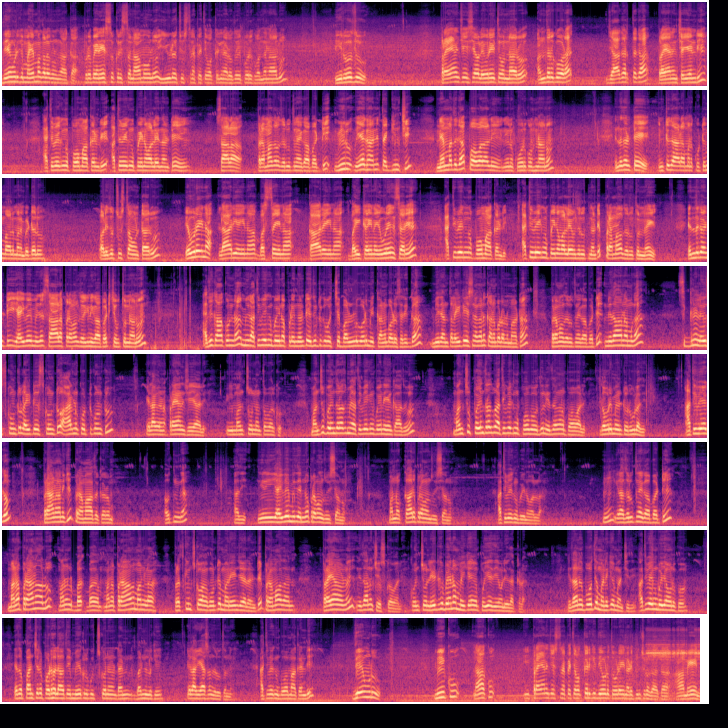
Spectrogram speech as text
దేవుడికి మహిమ కలుగును గాక. పురపైన యేసుక్రీస్తు నామంలో ఈ వీడియో చూస్తున్న ప్రతి ఒక్కరికి నా హృదయపూర్వక వందనాలు. ఈరోజు ప్రయాణం చేసే వాళ్ళు ఎవరైతే ఉన్నారో అందరూ కూడా జాగ్రత్తగా ప్రయాణం చేయండి. అతివేగంగా పోమాకండి. అతివేగంగా పోయిన వాళ్ళు ఏంటంటే చాలా ప్రమాదాలు జరుగుతున్నాయి కాబట్టి మీరు వేగాన్ని తగ్గించి నెమ్మదిగా పోవాలని నేను కోరుకుంటున్నాను. ఎందుకంటే ఇంటికాడ మన కుటుంబాలు మన బిడ్డలు వాళ్ళు ఎదురు చూస్తూ ఉంటారు. ఎవరైనా లారీ అయినా బస్సు అయినా కార్ అయినా బైక్ అయినా ఎవరైనా సరే అతివేగంగా పోమాకండి. అతివేగంగా పోయిన వల్ల ఏం జరుగుతుందంటే ప్రమాదాలు జరుగుతున్నాయి. ఎందుకంటే ఈ హైవే మీద చాలా ప్రమాదాలు జరిగినాయి కాబట్టి చెబుతున్నాను. అది కాకుండా మీరు అతివేగంగా పోయినప్పుడు ఏంటంటే ఎదుటికి వచ్చే బండ్లు కూడా మీకు కనబడవు సరిగ్గా. మీరు ఎంత లైట్ వేసినా కానీ కనబడవు అనమాట ప్రమాదం జరుగుతున్నాయి కాబట్టి నిదానంగా సిగ్నల్ వేసుకుంటూ లైట్ వేసుకుంటూ ఆర్న కొట్టుకుంటూ ఇలాగ ప్రయాణం చేయాలి. ఈ మంచు ఉన్నంత వరకు. మంచు పోయిన తర్వాత మీరు అతివేగంగా పోయినా ఏం కాదు. మంచు పోయిన తర్వాత కూడా అతివేగంగా పోకూడదు నిజంగా పోవాలి. గవర్నమెంట్ రూల్ అది. అతివేగం ప్రాణానికి ప్రమాదకరం. అవుతుందిగా? అది. నేను ఈ హైవే మీద ఎన్నో ప్రమాదం చూశాను. మొన్న ఒక కారు ప్రమాదం చూశాను. అతివేగం పోయిన వల్ల. ఇలా జరుగుతున్నాయి కాబట్టి మన ప్రాణాలు మన మన ప్రాణాలు మన బ్రతికించుకోవాలనుకుంటే మనం ఏం చేయాలంటే ప్రమాదాన్ని ప్రయాణాన్ని నిదానం చేసుకోవాలి. కొంచెం లేటుగా పోయినా మీకేం పోయేది ఏం లేదు అక్కడ. నిదానం పోతే మనకే మంచిది. అతివేగం పోయామనుకో ఏదో పంచర్ పడవ లేకపోతే మేకులు గుచ్చుకొని బండ్లకి ఇలా వేసం జరుగుతున్నాయి అతివేగం పోమాకండి. దేవుడు మీకు నాకు ఈ ప్రయాణం చేస్తున్న ప్రతి ఒక్కరికి దేవుడు తోడై నడిపించును గాక ఆమెన్.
